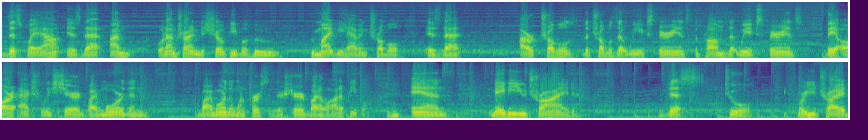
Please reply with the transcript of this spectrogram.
this way out is that I'm what I'm trying to show people who who might be having trouble is that our troubles the troubles that we experience the problems that we experience they are actually shared by more than by more than one person they're shared by a lot of people mm-hmm. and maybe you tried this tool or you tried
